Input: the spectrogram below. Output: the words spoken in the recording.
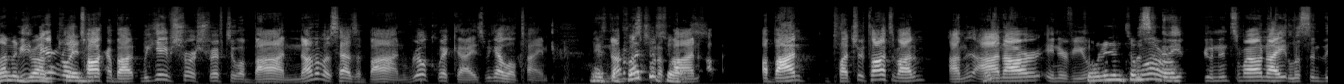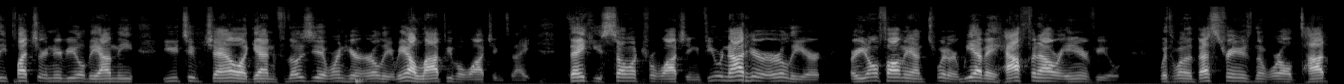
Lemon we, drop. We didn't really talk about. We gave short shrift to a bond. None of us has a bond. Real quick, guys. We got a little time. None of us put a bond. A bond. Pletcher talked about him on on our interview. Tune in tomorrow. To the, tune in tomorrow night. Listen to the Pletcher interview. Will be on the YouTube channel again. For those of you that weren't here earlier, we got a lot of people watching tonight. Thank you so much for watching. If you were not here earlier or you don't follow me on Twitter, we have a half an hour interview with one of the best trainers in the world, Todd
